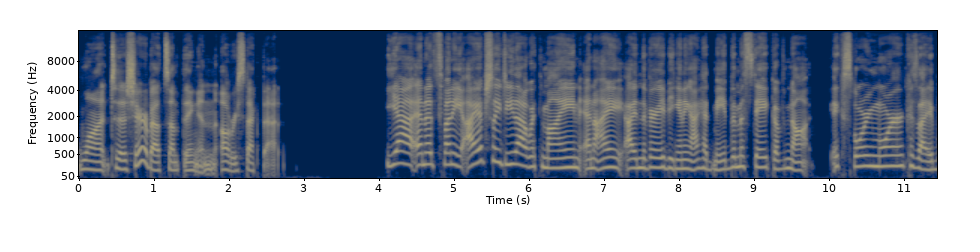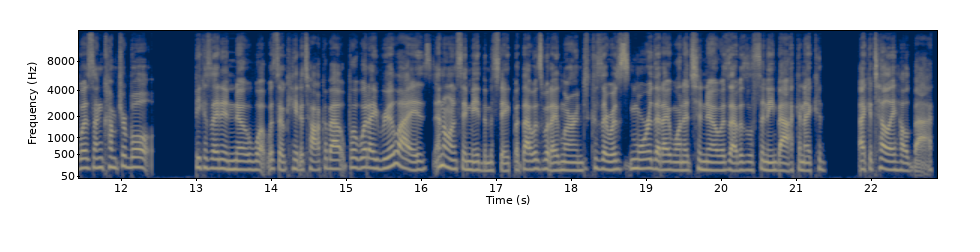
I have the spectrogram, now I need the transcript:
want to share about something and I'll respect that. Yeah, and it's funny. I actually do that with mine and I, in the very beginning I had made the mistake of not exploring more because I was uncomfortable because I didn't know what was okay to talk about. But what I realized, and I don't want to say made the mistake, but that was what I learned because there was more that I wanted to know as I was listening back and I could I could tell I held back.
